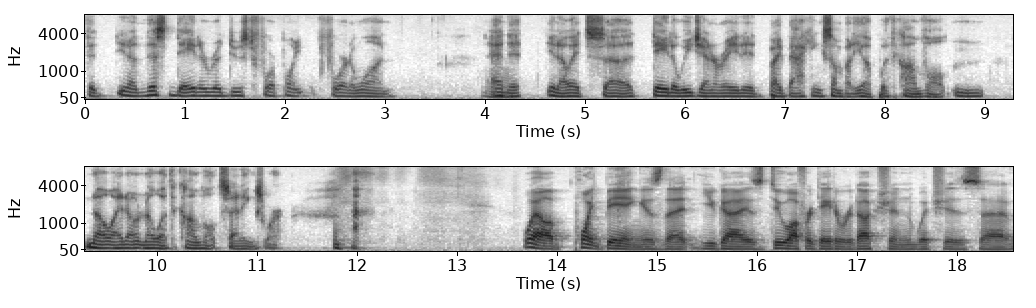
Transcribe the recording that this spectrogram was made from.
that you know this data reduced 4.4 to one, wow. and it you know it's uh, data we generated by backing somebody up with Commvault and no, I don't know what the Commvault settings were. well, point being is that you guys do offer data reduction, which is, uh,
